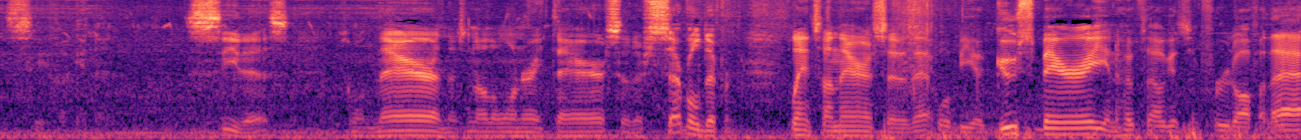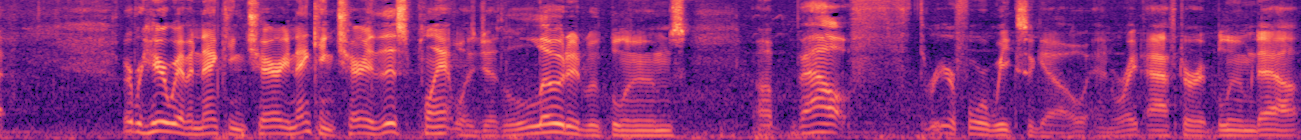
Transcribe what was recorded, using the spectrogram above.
let's see this. There's one there and there's another one right there. So there's several different plants on there. So that will be a gooseberry and hopefully I'll get some fruit off of that. Over here we have a Nanking cherry. Nanking cherry, this plant was just loaded with blooms about three or four weeks ago. And right after it bloomed out,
